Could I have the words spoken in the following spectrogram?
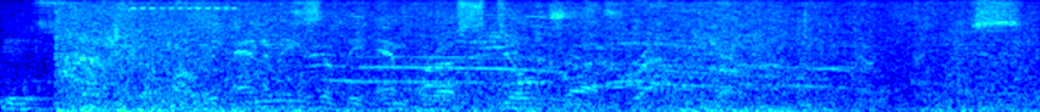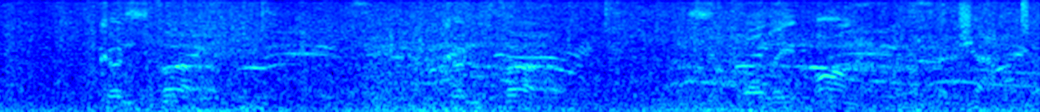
instructions. While the enemies of the Emperor still draw breath. Confirmed. Confirmed. For the honor of the chapter.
